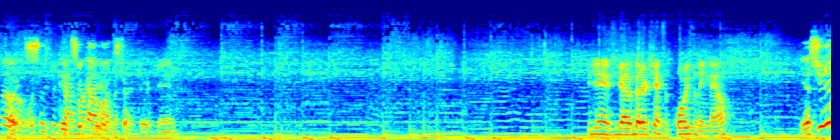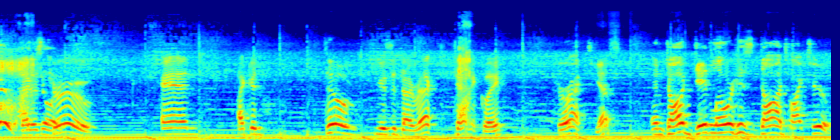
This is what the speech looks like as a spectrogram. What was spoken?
Oh, It's- what's this it's Tsukaimon Tsukaimon's turn. Mr. James? James, you got a better chance of poisoning now. Yes, you do. That is actually. true. And I could still use a direct, technically. Correct. Yes. And Dog did lower his dodge by two,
